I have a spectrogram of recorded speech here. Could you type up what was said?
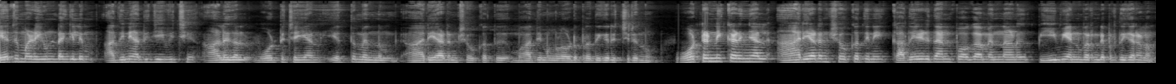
ഏത് മഴയുണ്ടെങ്കിലും അതിനെ അതിജീവിച്ച് ആളുകൾ വോട്ട് ചെയ്യാൻ എത്തുമെന്നും ആര്യാടൻ ഷൗക്കത്ത് മാധ്യമങ്ങളോട് പ്രതികരിച്ചിരുന്നു. വോട്ടെണ്ണിക്കഴിഞ്ഞാൽ ആര്യാടൻ ഷൗക്കത്തിന് കഥ എഴുതാൻ പോകാമെന്നാണ് പി വി അൻവറിന്റെ പ്രതികരണം.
